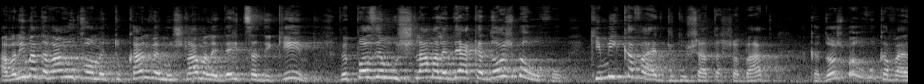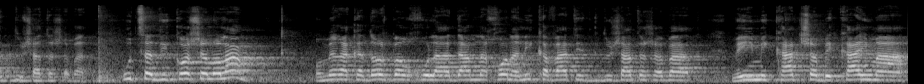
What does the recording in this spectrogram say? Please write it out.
אבל אם הדבר הוא כבר מתוקן ומושלם על ידי צדיקים, ופה זה מושלם על ידי הקדוש ברוך הוא, כי מי קבע את קדושת השבת? הקדוש ברוך הוא קבע את קדושת השבת. הוא צדיקו של עולם. אומר הקדוש ברוך הוא לאדם, נכון, אני קבעתי את קדושת השבת, והיא מקדשה בקיימה,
